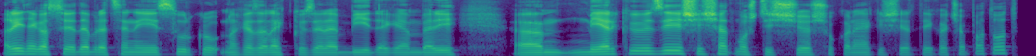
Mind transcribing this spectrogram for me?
a lényeg az, hogy a debreceni szurkolóknak ez a legközelebbi idegemberi um, mérkőzés, és hát most is sokan elkísérték a csapatot,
